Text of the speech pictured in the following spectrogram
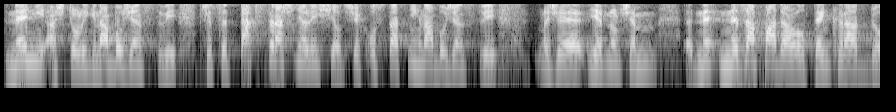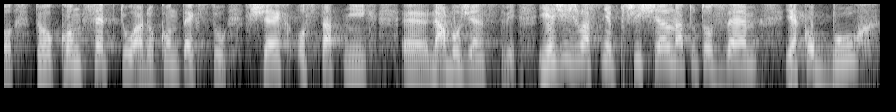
není až tolik náboženství, že se tak strašně liší od všech ostatních náboženství, že jedno všem ne, nezapadalo tenkrát do toho konceptu a do kontextu všech ostatních eh, náboženství. Ježíš vlastně přišel na tuto zem jako Bůh,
